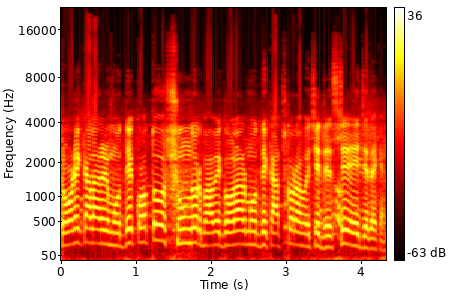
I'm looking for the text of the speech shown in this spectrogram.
টরে কালারের মধ্যে কত সুন্দরভাবে গলার মধ্যে কাজ করা হয়েছে ড্রেসটির, এই যে দেখেন।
